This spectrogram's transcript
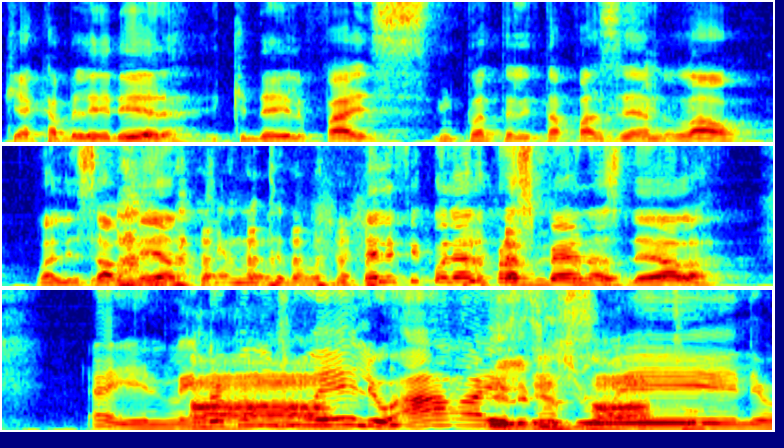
que é cabeleireira, e que daí ele faz, enquanto ele tá fazendo lá o, o alisamento, É muito bom. ele fica olhando para as pernas dela. É, ele lembra Ah. pelo joelho. Ah, Ele- esse Exato. joelho.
